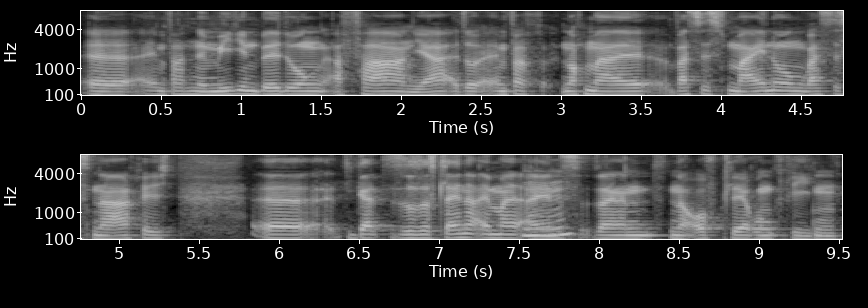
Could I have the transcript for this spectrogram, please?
äh, einfach eine Medienbildung erfahren. Ja, also einfach nochmal, was ist Meinung, was ist Nachricht, äh, die, so das kleine Einmaleins, mhm. eine Aufklärung kriegen.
